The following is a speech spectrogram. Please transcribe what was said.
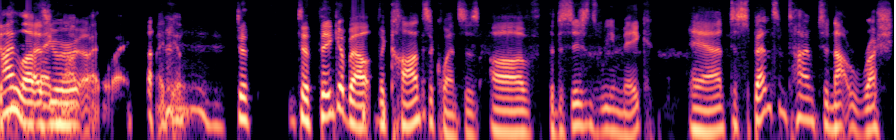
I love eggnog, by the way. I do. To to think about the consequences of the decisions we make and to spend some time to not rush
